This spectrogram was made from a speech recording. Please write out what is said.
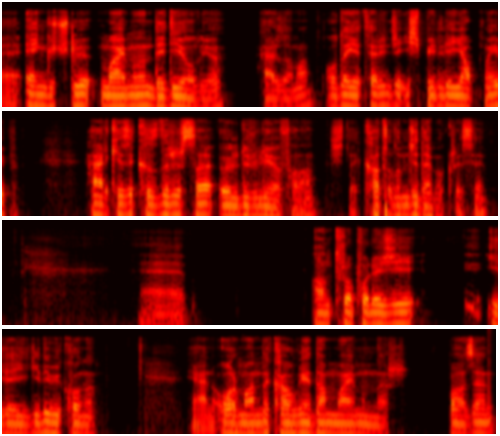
e, en güçlü maymunun dediği oluyor her zaman. O da yeterince işbirliği yapmayıp herkesi kızdırırsa öldürülüyor falan. İşte katılımcı demokrasi. E, antropoloji ile ilgili bir konu. Yani ormanda kavga eden maymunlar. Bazen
